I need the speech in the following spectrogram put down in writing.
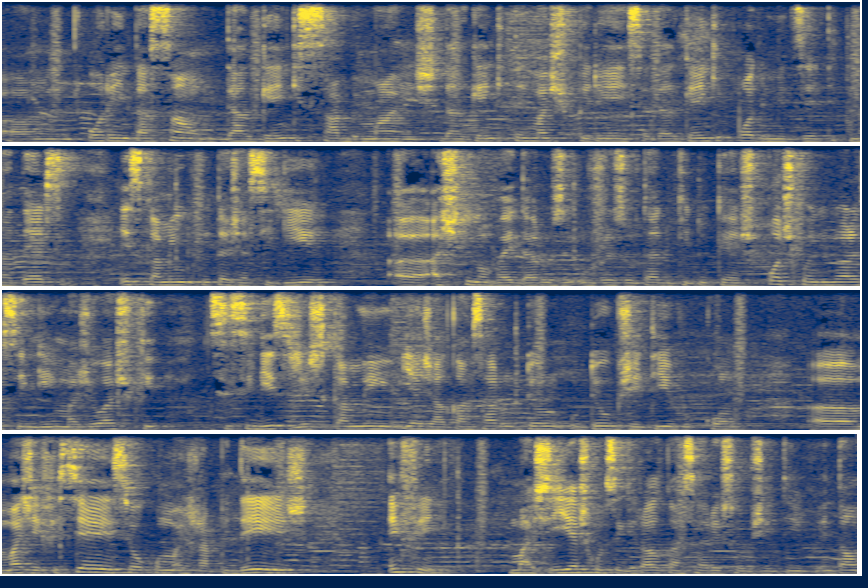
um, orientação de alguém que sabe mais, de alguém que tem mais experiência, de alguém que pode me dizer, tipo, na terça, esse caminho que tu estás a seguir, uh, acho que não vai dar o, o resultado que tu queres. Podes continuar a seguir, mas eu acho que se seguisses este caminho, ias alcançar o teu, o teu objetivo com uh, mais eficiência ou com mais rapidez. Enfim, mas ias conseguir alcançar esse objetivo. Então,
